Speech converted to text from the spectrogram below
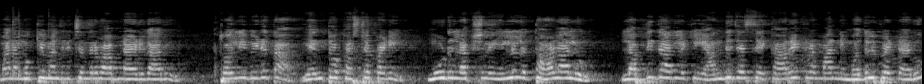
మన ముఖ్యమంత్రి చంద్రబాబు నాయుడు గారు తొలి విడత ఎంతో కష్టపడి మూడు లక్షల ఇళ్ళ తాళాలు లబ్ధిదారులకి అందజేసే కార్యక్రమాన్ని మొదలు పెట్టారు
